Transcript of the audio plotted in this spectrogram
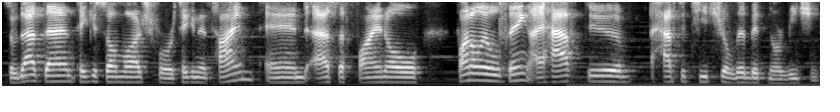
So with that, Dan, thank you so much for taking the time. And as a final, final little thing, I have to I have to teach you a little bit Norwegian.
